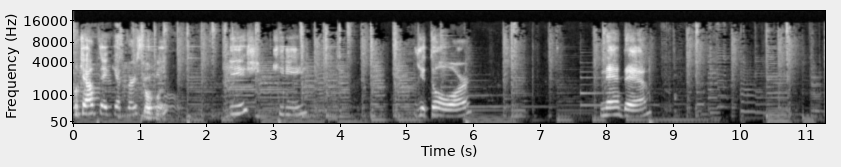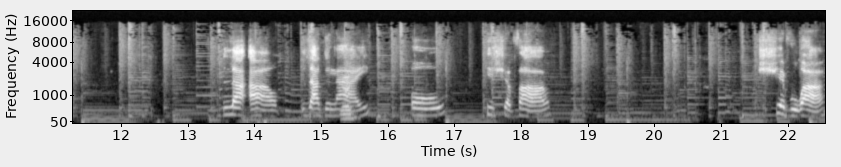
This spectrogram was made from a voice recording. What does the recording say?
Okay, I'll take it. Verse Go for 3. it. Ish, Ki, Yedor, Neder, La, uh, Ladonai, O, Hishaval, Shavua,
